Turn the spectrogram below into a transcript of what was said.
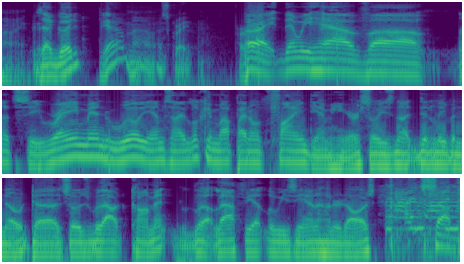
All right. Is that good? Yeah, no, that's great. All right. Then we have, uh, let's see, Raymond Williams. And I look him up. I don't find him here. So he's not, didn't leave a note. Uh, so it's without comment. La- Lafayette, Louisiana, $100. Sub,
